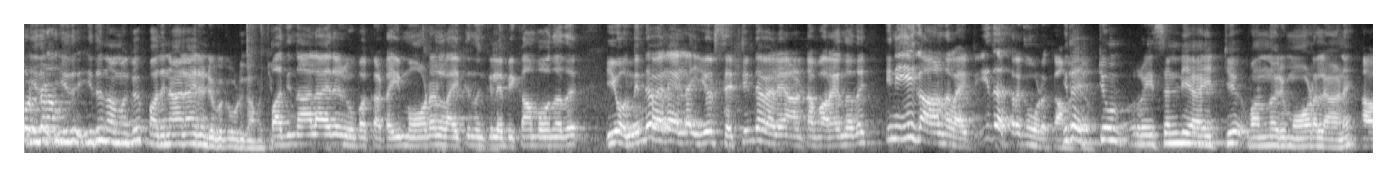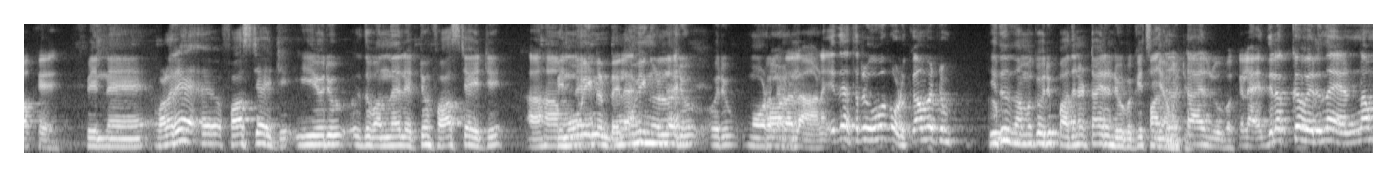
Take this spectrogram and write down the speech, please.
കൊടുക്കണം? ഇത് ഇത് നമുക്ക് പതിനാലായിരം രൂപക്ക് കൊടുക്കാൻ പറ്റും. പതിനാലായിരം രൂപ കേട്ടോ. ഈ മോഡേൺ ലൈറ്റ് നിങ്ങൾക്ക് ലഭിക്കാൻ പോകുന്നത്. ഈ ഒന്നിന്റെ വിലയല്ല ഈ ഒരു സെറ്റിന്റെ വിലയാണ് കേട്ടോ പറയുന്നത്. ഇനി ഈ കാണുന്ന ലൈറ്റ് ഇത് എത്രക്ക് കൊടുക്കാം ഇത് ഏറ്റവും റീസെന്റ് ആയിട്ട് വന്ന ഒരു മോഡലാണ് പിന്നെ വളരെ ഫാസ്റ്റ് ആയിട്ട് ഈ ഒരു ഇത് വന്നതിൽ ഏറ്റവും ഫാസ്റ്റ് ആയിട്ട് മൂവിംഗ് ഉള്ള ഒരു ഒരു മോഡലാണ്. ഇത് എത്ര രൂപ കൊടുക്കാൻ പറ്റും? ഇത് നമുക്ക് ഒരു പതിനെട്ടായിരം രൂപക്ക് ചെയ്യാം പതിനെട്ടായിരം രൂപക്ക് അല്ലെ? ഇതിലൊക്കെ വരുന്ന എണ്ണം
